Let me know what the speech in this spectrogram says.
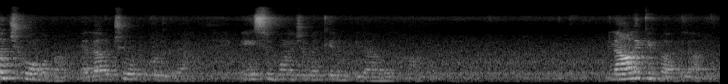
வச்சுக்கோங்கப்பா எல்லாவற்றையும் ஒப்பு கொடுக்குறேன். ஏசு போன ஜெபம் கிளம்பிதான் நாளைக்கு பார்க்கலாம்.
